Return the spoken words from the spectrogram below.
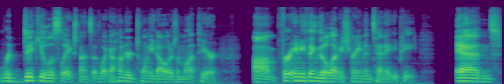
ridiculously expensive, like $120 a month here, um, for anything that'll let me stream in 1080p. And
